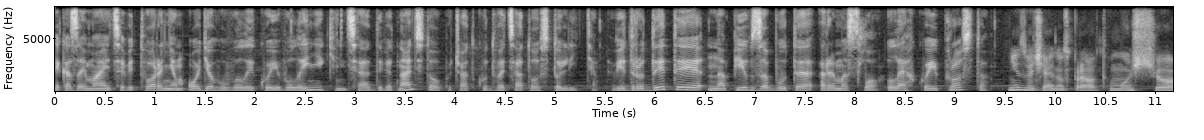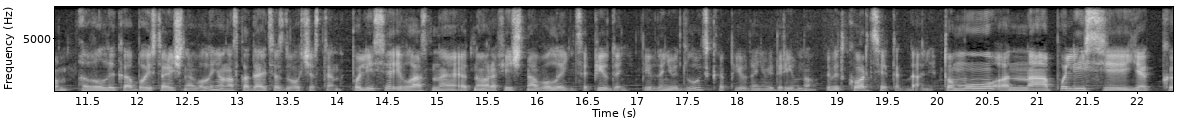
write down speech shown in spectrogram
яка займається відтворенням одягу великої Волині кінця 19-го, початку 20-го століття. Відродити напівзабуте ремесло легко і просто. Ні, звичайно, справа в тому, що велика або історична Волинь вона складається з двох частин: Полісся і власне етнографічна Волинь. Це південь, південь від Луцька, південь від Рівного, від Корці і так далі. Тому на Полісі як е,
